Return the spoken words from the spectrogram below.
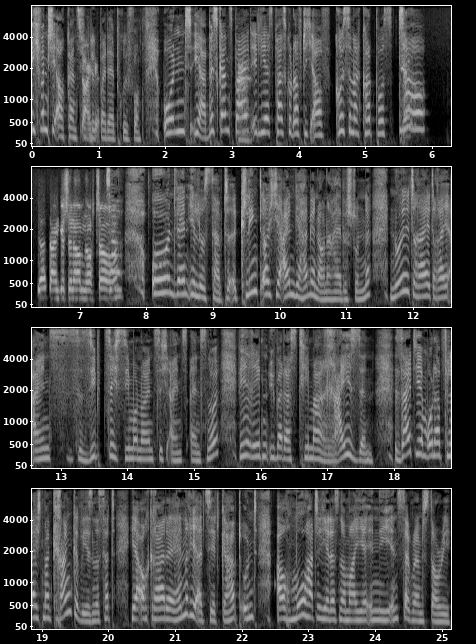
Ich wünsche dir auch ganz viel Danke. Glück bei der Prüfung. Und ja, bis ganz bald, Elias. Pass gut auf dich auf. Grüße nach Cottbus. Ciao. Ja, danke, schönen Abend noch. Ciao. Ciao. Und wenn ihr Lust habt, klingt euch hier ein, wir haben ja noch eine halbe Stunde. 0331 70 97 110. Wir reden über das Thema Reisen. Seid ihr im Urlaub vielleicht mal krank gewesen? Das hat ja auch gerade Henry erzählt gehabt und auch Mo hatte hier das nochmal hier in die Instagram Story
